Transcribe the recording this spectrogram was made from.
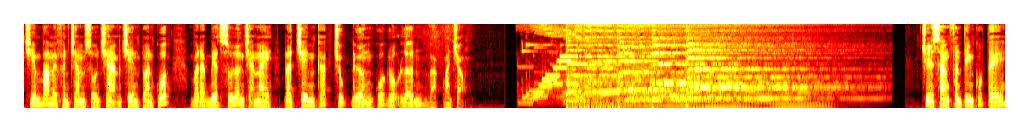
chiếm 30% số trạm trên toàn quốc và đặc biệt số lượng trạm này đặt trên các trục đường quốc lộ lớn và quan trọng. Chuyển sang phần tin quốc tế.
